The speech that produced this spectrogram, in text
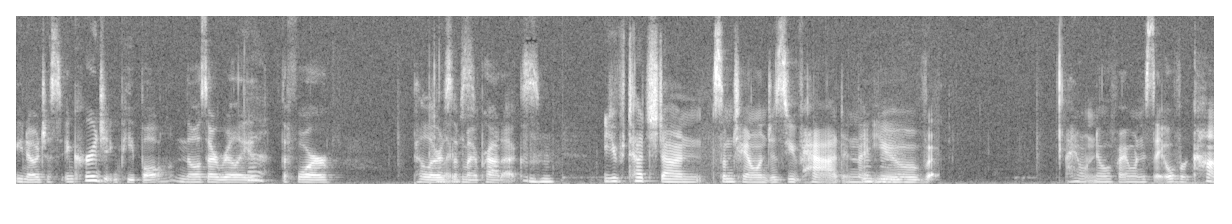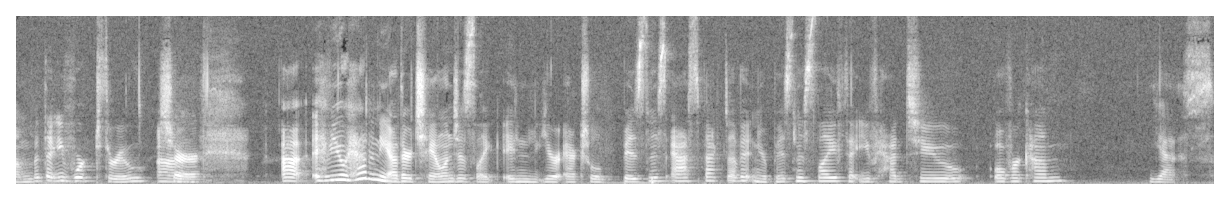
you know just encouraging people and those are really Yeah. the four pillars, of my products. You've touched on some challenges you've had and that you've i don't know if i want to say overcome but that you've worked through Um, sure. uh, have you had any other challenges like in your actual business aspect of it in your business life that you've had to overcome? Yes.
